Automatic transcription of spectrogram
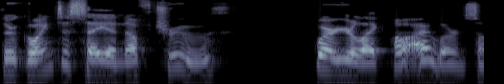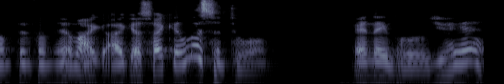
They're going to say enough truth where you're like, oh, I learned something from him. I, I guess I can listen to him. And they lure you in.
